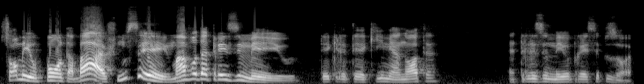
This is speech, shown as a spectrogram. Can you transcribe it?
só meio ponto abaixo? Não sei. Mas vou dar 3,5. Tem que ter aqui, minha nota é 3,5 pra esse episódio.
